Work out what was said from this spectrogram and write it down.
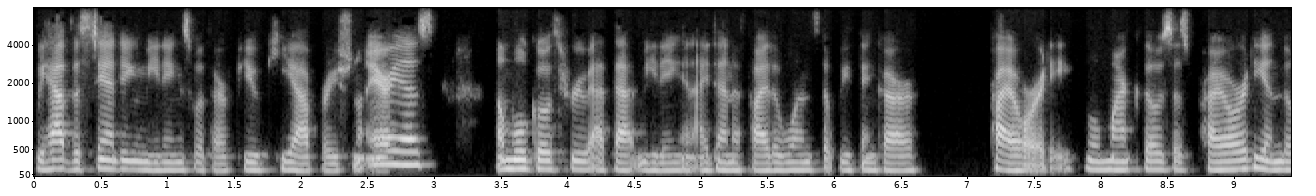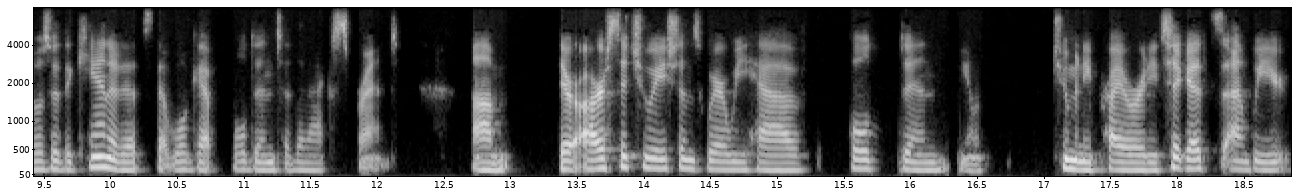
we have the standing meetings with our few key operational areas, and we'll go through at that meeting and identify the ones that we think are priority. We'll mark those as priority, and those are the candidates that will get pulled into the next sprint. Um, there are situations where we have pulled in, you know, too many priority tickets, and we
